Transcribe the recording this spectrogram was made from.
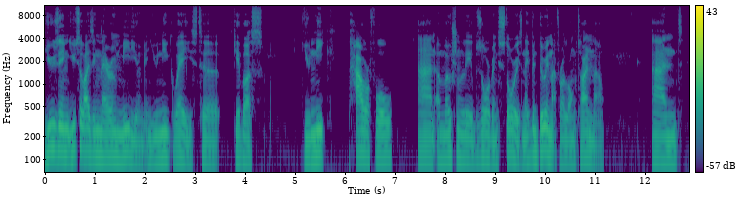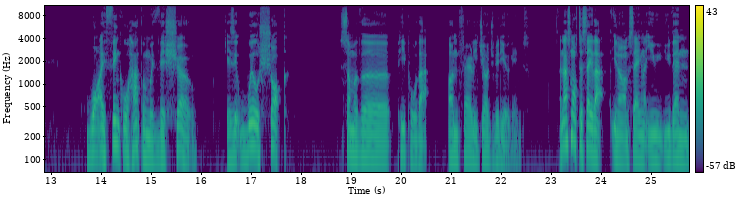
using utilizing their own medium in unique ways to give us unique, powerful, and emotionally absorbing stories, and they've been doing that for a long time now. And what I think will happen with this show is it will shock some of the people that unfairly judge video games. And that's not to say that, you know, I'm saying that you you then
